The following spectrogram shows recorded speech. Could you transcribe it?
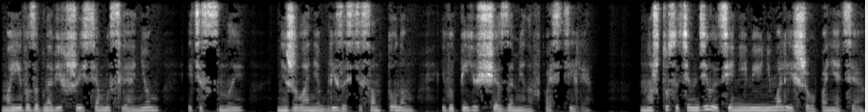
Мои возобновившиеся мысли о нем, эти сны, нежелание близости с Антоном и вопиющая замена в постели. Но что с этим делать, я не имею ни малейшего понятия,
